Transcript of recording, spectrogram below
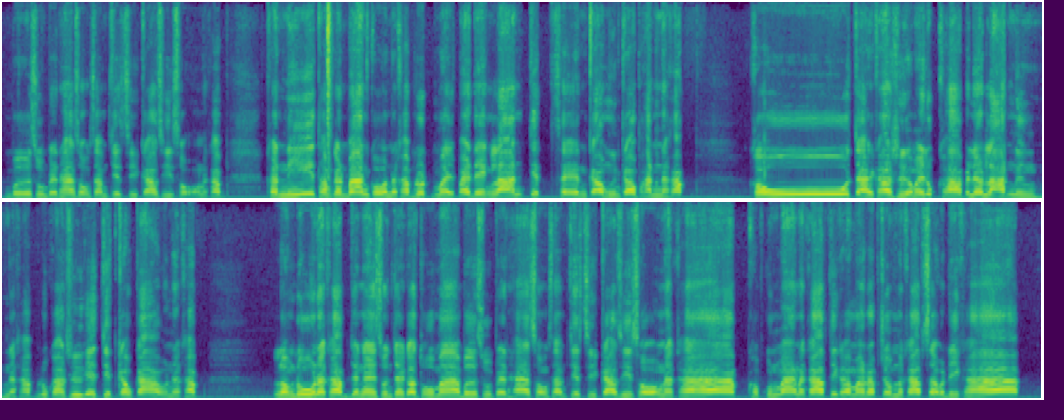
เบอร์ 0 8 5 2 3 7 4 9 4 2 นะครับ คันนี้ทำกันบ้านก่อนนะครับ รถใหม่ป้ายแดงล้าน 7 9 9 9 0 0 นะครับเขาจ่ายค่าเสือให้ลูกค้าไปแล้วล้านหนึ่งนะครับ ลูกค้าซื้อแค่ 799 นะครับลองดูนะครับ ยังไงสนใจก็โทรมาเบอร์ 0 8 5 2 3 7 4 9 4 2 นะครับ ขอบคุณมากนะครับที่เข้ามารับชมนะครับ สวัสดีครับ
